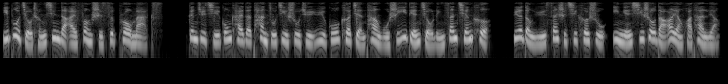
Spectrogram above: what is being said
一部九成新的 iPhone 十四 Pro Max，根据其公开的碳足迹数据，预估可减碳五十一点九零三千克，约等于三十七棵树一年吸收的二氧化碳量。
